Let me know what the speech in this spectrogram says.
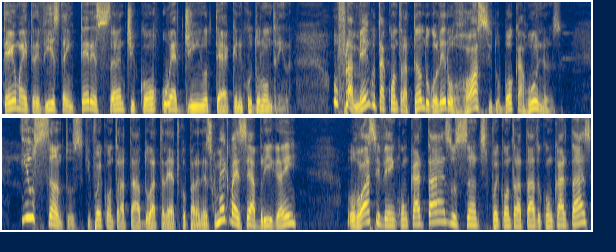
Tem uma entrevista interessante com o Edinho, técnico do Londrina. O Flamengo está contratando o goleiro Rossi do Boca Juniors. E o Santos, que foi contratado do Atlético Paranense, como é que vai ser a briga, hein? O Rossi vem com cartaz, o Santos foi contratado com cartaz.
